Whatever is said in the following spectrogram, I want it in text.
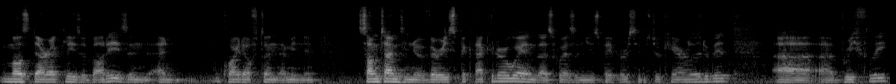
most directly the bodies and, and quite often, I mean, sometimes in a very spectacular way, and that's where the newspaper seems to care a little bit uh, uh, briefly.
